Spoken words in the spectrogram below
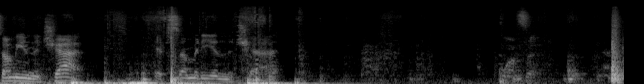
Somebody in the chat, if somebody in the chat wants it,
